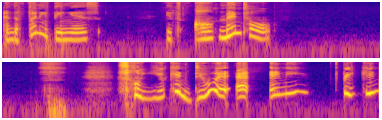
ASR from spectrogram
And the funny thing is, it's all mental. So you can do it at any freaking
